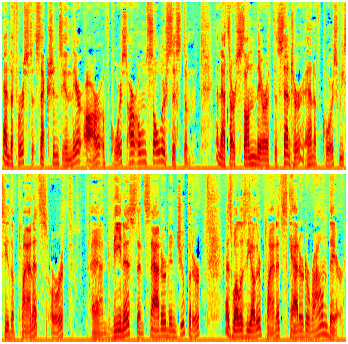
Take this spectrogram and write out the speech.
And the first sections in there are of course our own solar system. And that's our sun there at the center. And of course we see the planets Earth and Venus and Saturn and Jupiter as well as the other planets scattered around there.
